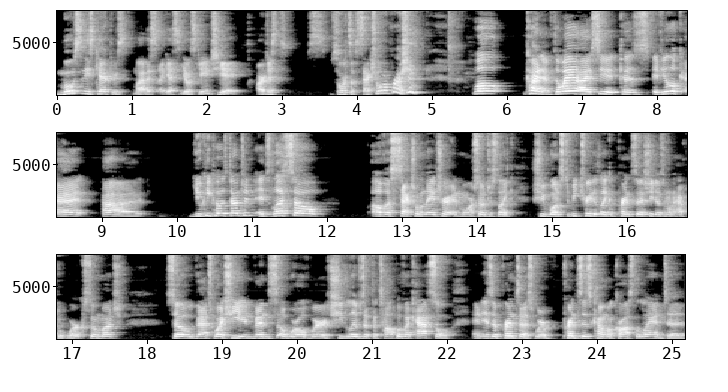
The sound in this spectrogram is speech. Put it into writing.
most of these characters, minus, I guess, Yosuke and Chie, are just s- sorts of sexual repression. Well, kind of. The way I see it, because if you look at uh, Yukiko's dungeon, it's less so of a sexual nature and more so just like she wants to be treated like a princess. She doesn't want to have to work so much. So that's why she invents a world where she lives at the top of a castle and is a princess, where princes come across the land to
